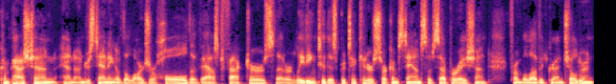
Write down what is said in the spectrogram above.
compassion and understanding of the larger whole, the vast factors that are leading to this particular circumstance of separation from beloved grandchildren,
